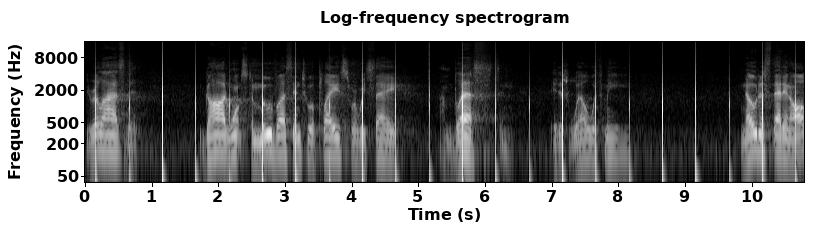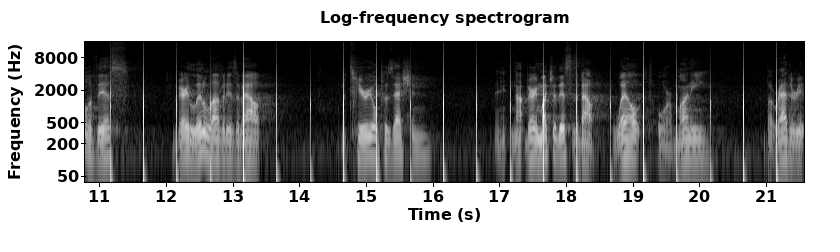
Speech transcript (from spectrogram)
Do you realize that God wants to move us into a place where we say, I'm blessed and it is well with me. Notice that in all of this, very little of it is about material possession. Not very much of this is about wealth or money, but rather it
